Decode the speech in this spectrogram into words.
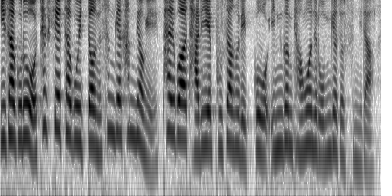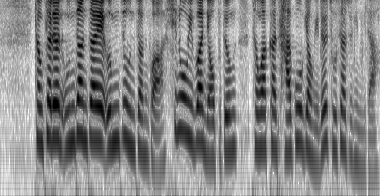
이 사고로 택시에 타고 있던 승객 한 명이 팔과 다리에 부상을 입고 인근 병원으로 옮겨졌습니다. 경찰은 운전자의 음주운전과 신호 위반 여부 등 정확한 사고 경위를 조사 중입니다.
